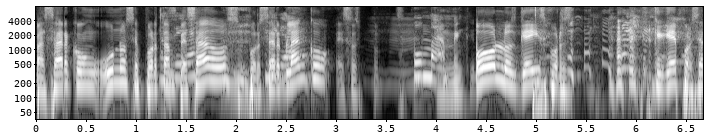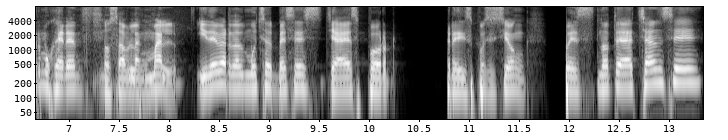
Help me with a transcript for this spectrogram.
pasar con uno se portan Así es. pesados por ser Mira. blanco. Eso es- Puma. O los gays por que gay por ser mujeres nos hablan mal. Y de verdad muchas veces ya es por predisposición. pues no te da chance.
